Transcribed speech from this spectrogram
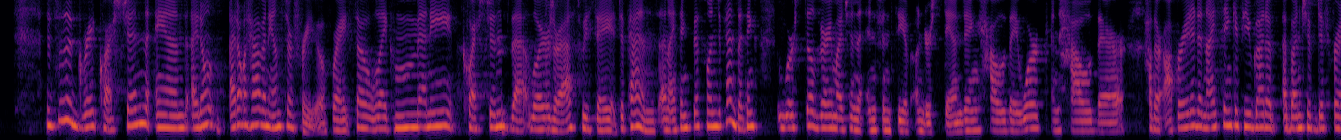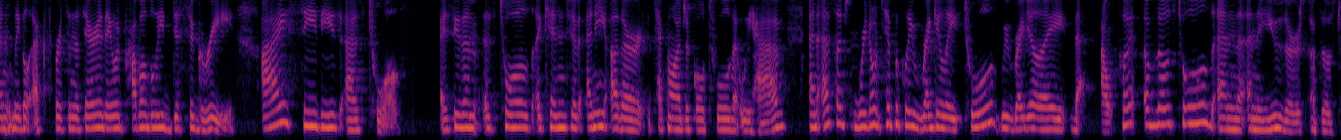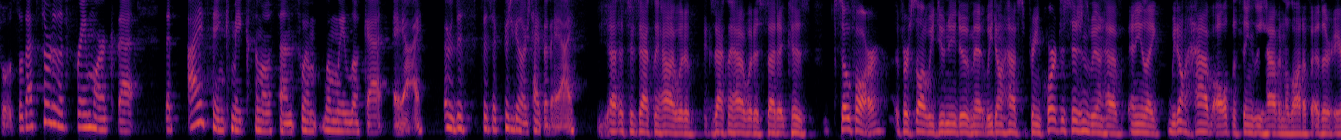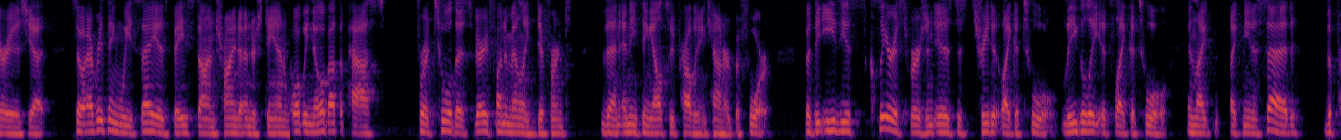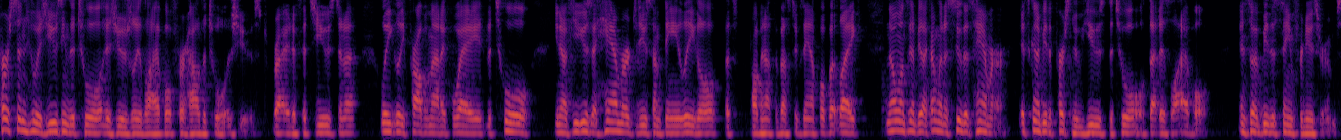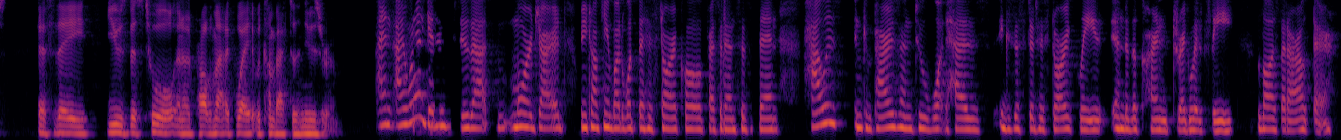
This is a great question and I don't I don't have an answer for you, right? So like many questions that lawyers are asked, we say it depends. And I think this one depends. I think we're still very much in the infancy of understanding how they work and how they're how they're operated. And I think if you got a, a bunch of different legal experts in this area, they would probably disagree. I see these as tools I see them as tools akin to any other technological tool that we have. And as such, we don't typically regulate tools, we regulate the output of those tools and the, and the users of those tools. So that's sort of the framework that that I think makes the most sense when when we look at AI or this particular type of AI. Yeah, that's exactly how I would have exactly how I would have said it. Because so far, first of all, we do need to admit we don't have Supreme Court decisions. We don't have any like we don't have all the things we have in a lot of other areas yet. So everything we say is based on trying to understand what we know about the past for a tool that's very fundamentally different than anything else we've probably encountered before. But the easiest, clearest version is just treat it like a tool. Legally, it's like a tool. And like like Nina said, the person who is using the tool is usually liable for how the tool is used, right? If it's used in a legally problematic way, the tool you know, if you use a hammer to do something illegal, that's probably not the best example, but like no one's going to be like, I'm going to sue this hammer. It's going to be the person who used the tool that is liable. And so it'd be the same for newsrooms. If they use this tool in a problematic way, it would come back to the newsroom. And I want to get into that more, Jared, when you're talking about what the historical precedence has been. How is, in comparison to what has existed historically under the current regulatory laws that are out there?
